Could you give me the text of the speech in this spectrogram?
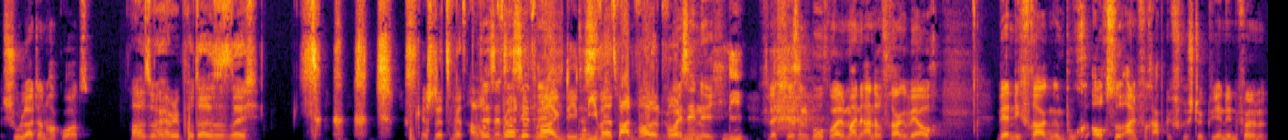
Schulleiter in Hogwarts? Also Harry Potter ist es nicht. Mir jetzt einfach Das. Fragen, die Das- niemals beantwortet wurden. Weiß ich nicht. Nie. Vielleicht steht es im Buch, weil meine andere Frage wäre auch, werden die Fragen im Buch auch so einfach abgefrühstückt wie in den Filmen?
